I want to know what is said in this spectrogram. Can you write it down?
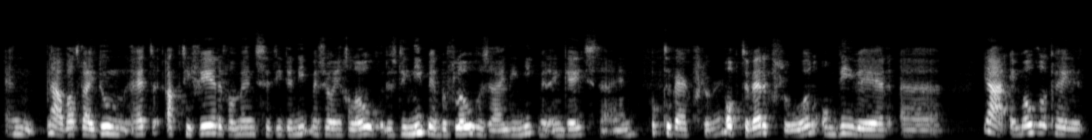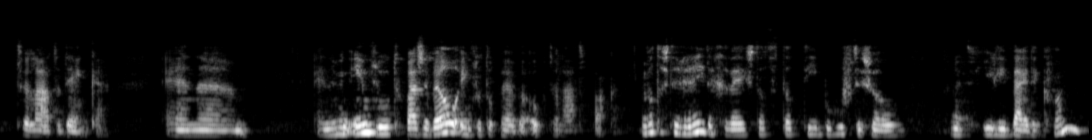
en nou, wat wij doen, het activeren van mensen die er niet meer zo in geloven. Dus die niet meer bevlogen zijn, die niet meer engaged zijn op de werkvloer. op de werkvloer om die weer eh, ja, in mogelijkheden te laten denken. En, ehm, en hun invloed, waar ze wel invloed op hebben, ook te laten pakken. En Wat is de reden geweest dat, dat die behoefte zo vanuit jullie beiden kwam?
